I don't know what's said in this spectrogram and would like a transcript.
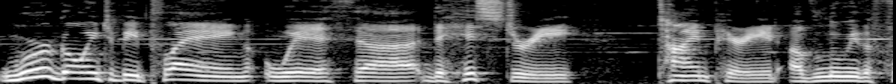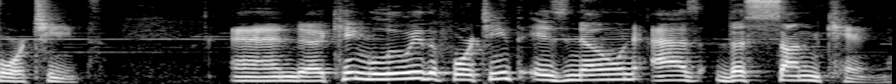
We're going to be playing with uh, the history time period of Louis XIV. And uh, King Louis XIV is known as the Sun King.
